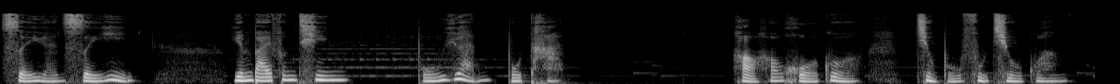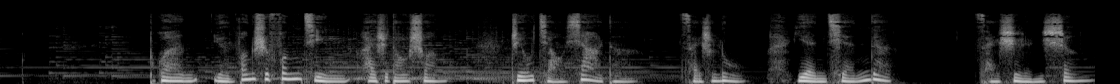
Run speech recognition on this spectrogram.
随缘随意，云白风轻，不怨不叹。好好活过，就不负秋光。不管远方是风景还是刀霜，只有脚下的才是路，眼前的才是人生。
